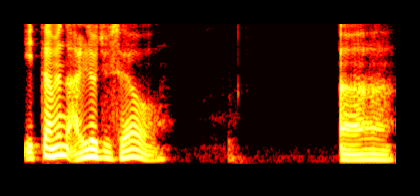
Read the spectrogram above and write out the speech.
있다면 알려주세요. 아,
